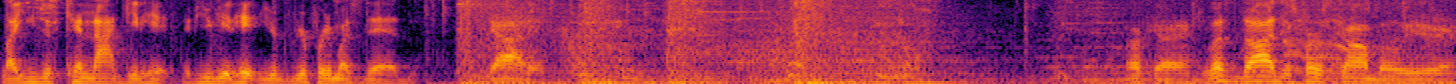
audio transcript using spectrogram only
Like you just cannot get hit. If you get hit, you're you're pretty much dead. Got it. Okay, let's dodge this first combo here.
